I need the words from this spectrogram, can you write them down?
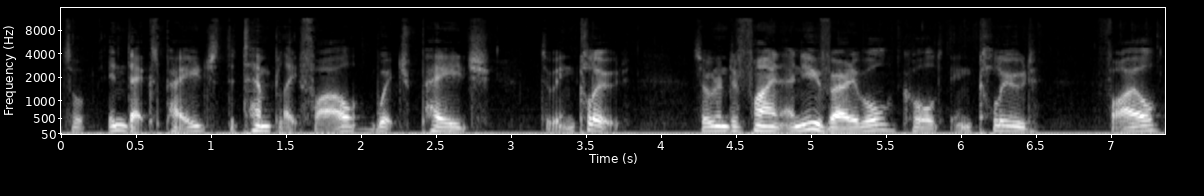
sort of index page, the template file, which page to include. So we're going to define a new variable called include file.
